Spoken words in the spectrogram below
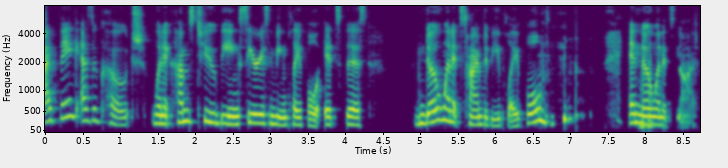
I think as a coach, when it comes to being serious and being playful, it's this know when it's time to be playful and know mm-hmm. when it's not,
